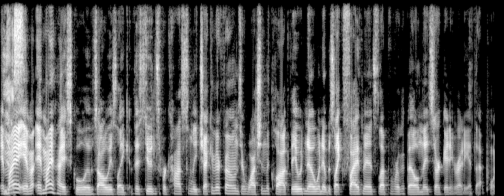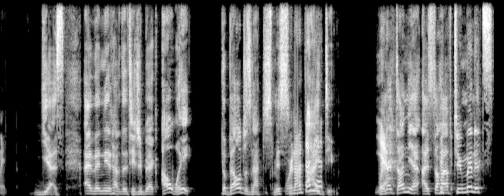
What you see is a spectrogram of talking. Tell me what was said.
In my, Yes. in my in my high school, it was always like the students were constantly checking their phones or watching the clock. They would know when it was like five minutes left before the bell, and they'd start getting ready at that point. Yes, and then you'd have the teacher be like, "Oh wait, the bell does not dismiss you. We're not done I yet." do. We're not done yet. I still have two minutes."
